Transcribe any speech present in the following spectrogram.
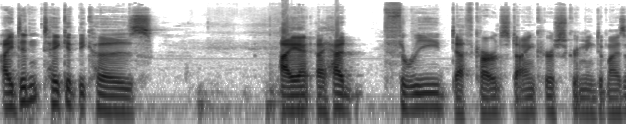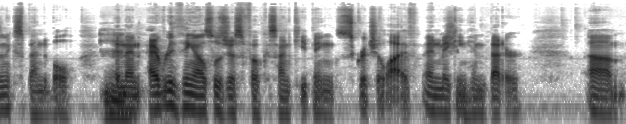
I didn't take it because I I had three death cards dying curse screaming demise and expendable mm-hmm. and then everything else was just focused on keeping Skritch alive and making him better um,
